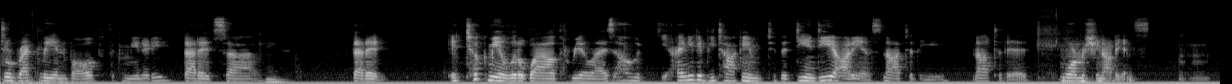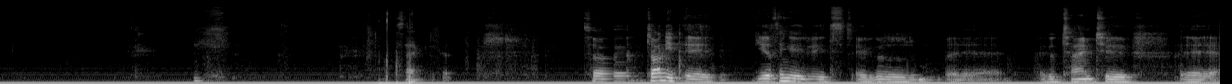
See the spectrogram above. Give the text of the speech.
directly involved with the community that it's uh, mm. that it it took me a little while to realize oh I need to be talking to the D and D audience, not to the not to the War Machine audience. Mm-hmm. Exactly. So, Tony, uh, do you think it's a good uh, a good time to uh,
